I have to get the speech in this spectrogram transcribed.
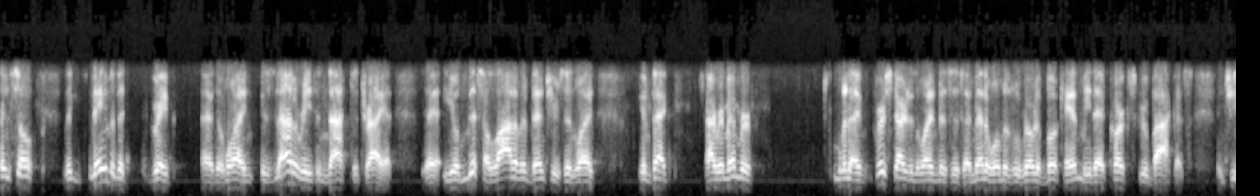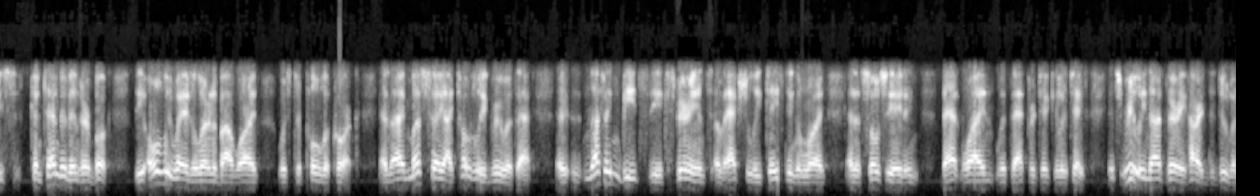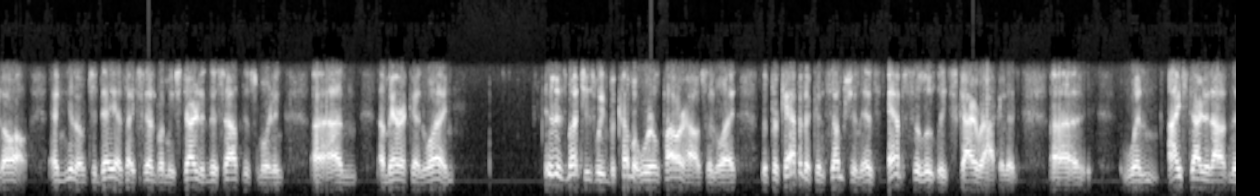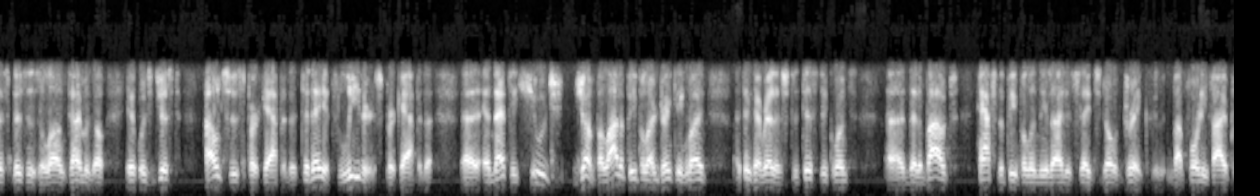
And so the name of the grape, uh, the wine, is not a reason not to try it. Uh, you'll miss a lot of adventures in wine. In fact, I remember when I first started in the wine business, I met a woman who wrote a book, Hand Me That Corkscrew Bacchus. And she contended in her book the only way to learn about wine was to pull the cork. And I must say, I totally agree with that. Uh, nothing beats the experience of actually tasting a wine and associating that wine with that particular taste. It's really not very hard to do at all. And, you know, today, as I said when we started this out this morning uh, on American wine, in as much as we've become a world powerhouse in wine, the per capita consumption has absolutely skyrocketed. Uh, when I started out in this business a long time ago, it was just ounces per capita. Today it's liters per capita. Uh, and that's a huge jump. A lot of people are drinking wine. I think I read a statistic once uh, that about half the people in the United States don't drink, about 45%.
